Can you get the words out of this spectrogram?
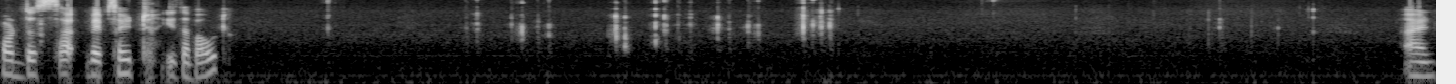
What the website is about and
